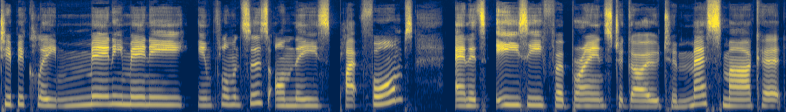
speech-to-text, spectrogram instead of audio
typically many, many influencers on these platforms, and it's easy for brands to go to mass market,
